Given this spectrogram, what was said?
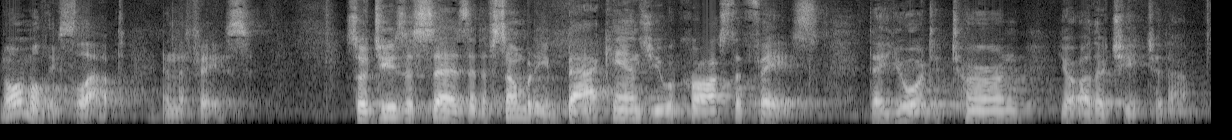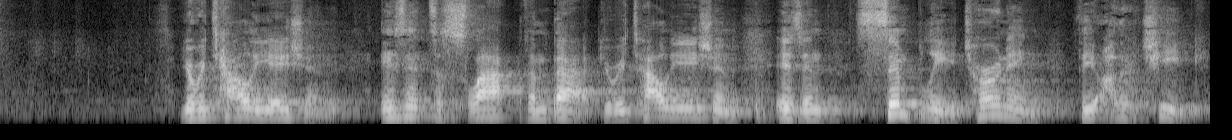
normally slapped in the face. So Jesus says that if somebody backhands you across the face, that you're to turn your other cheek to them. Your retaliation isn't to slap them back. Your retaliation is in simply turning the other cheek.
